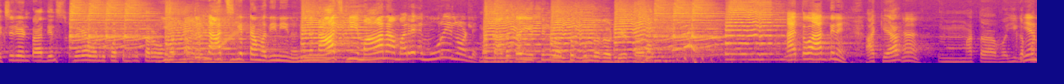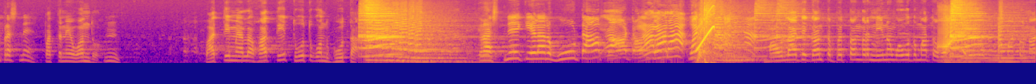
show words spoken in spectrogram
ಆಕ್ಸಿಡೆಂಟ್ ಆದಿನ ಸ್ಪ್ರೇ ಹೊಡೆದು ಕೊಟ್ಟಿರ್ತಾರ ನಾಚಿಕೆಟ್ಟ ನಾಚಿಗೆಟ್ಟ ಮದಿ ನೀನು. ನಿನ್ನ ನಾಚಿಕೆ ಮಾನ ಮರ್ಯಾದೆ ಮೂರು ಇಲ್ಲಿ ನೋಡ್ಲಿ. ಮತ್ತೆ ಅದಕ್ಕೆ ಈ ತಿಂಗಳು ಅಷ್ಟು ಫುಲ್ ಅದಾವ ಡೇಟ್ ಆಯ್ತು ಆಗ್ತೀನಿ ಆಕೆ ಹಾ. ಮತ್ತ ಈಗ ಏನ್ ಪ್ರಶ್ನೆ? ಪತ್ನೆ ಒಂದು. ಹ್ಮ್. ಹೊತ್ತಿ ಮೇಲೆ ಹೊತ್ತಿ ತೂತ್ಕೊಂದು ಗೂತ. ಪ್ರಶ್ನೆ ಕೇಳಾರ ಗೂಟ ಮೌಲಾದಿಗಂತ ಮೌಲಾದಿ ಗಂತ ಬೆತ್ತಂದ್ರ ನೀನು ಹೋಗುದು ಮತ್ತ ಮತ್ತ ನಾ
